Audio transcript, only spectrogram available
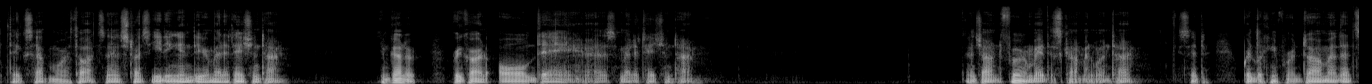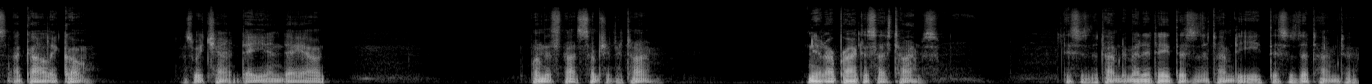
It takes up more thoughts, and it starts eating into your meditation time. You've got to regard all day as meditation time. And Ajahn Fuang made this comment one time. He said, we're looking for a Dhamma that's akaliko, as we chant day in, day out, one that's not subject to time. And yet our practice has times. This is the time to meditate, this is the time to eat, this is the time to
